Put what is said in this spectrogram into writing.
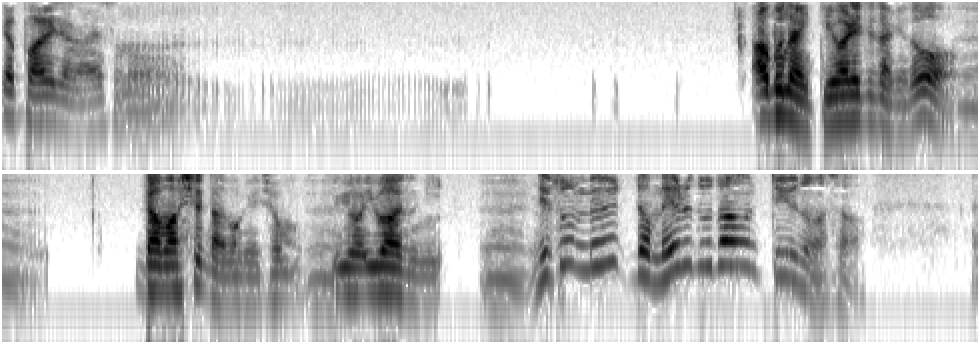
やっぱあれじゃない？その、危ないって言われてたけど、騙してたわけでしょ、うん。言わ言わずに。うん。で、そのメルだメルトダウンっていうのはさ、え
